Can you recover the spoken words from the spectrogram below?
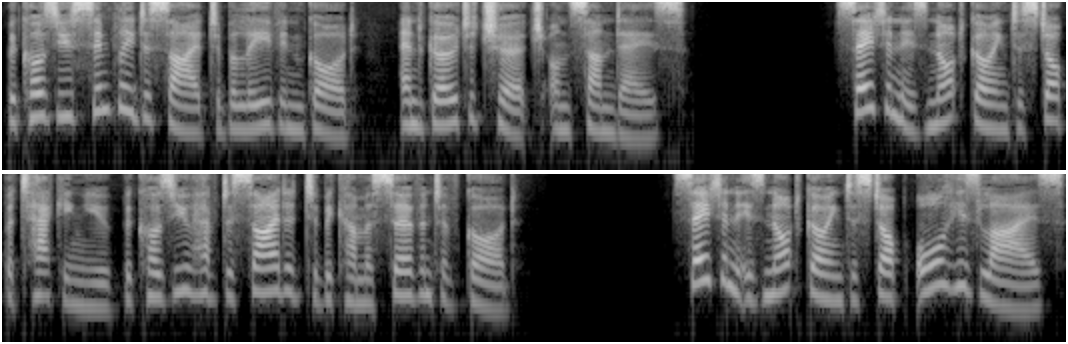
because you simply decide to believe in God and go to church on Sundays. Satan is not going to stop attacking you because you have decided to become a servant of God. Satan is not going to stop all his lies,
